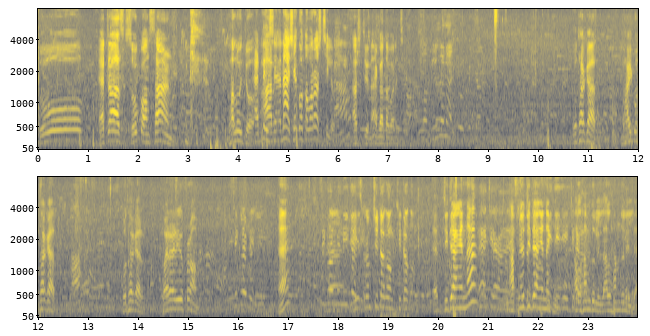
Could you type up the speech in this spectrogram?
so attach so concern ভালোই তো। না সে গতবার আসছিল। আসছে না? গতবার ছিল কোথাকার? ভাই কোথাকার? কোথাকার? হোয়ার আর ইউ ফ্রম হ্যাঁ? চিটাঙের না? আপনিও চিটাঙের নাকি? আলহামদুলিল্লাহ আলহামদুলিল্লাহ।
